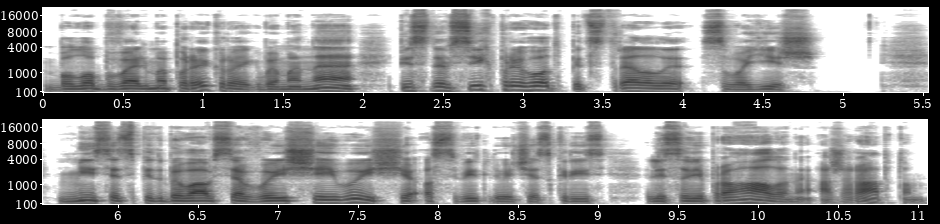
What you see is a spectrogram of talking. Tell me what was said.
Було б вельми прикро, якби мене після всіх пригод підстрелили свої ж. Місяць підбивався вище і вище, освітлюючи скрізь лісові прогалини, аж раптом,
